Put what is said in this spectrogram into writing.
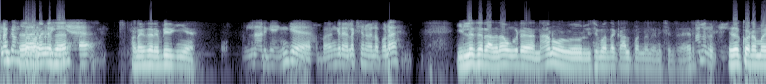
வணக்கம் சார், வணக்கம் சார். வணக்கம் சார் எப்படி இருக்கீங்க? நல்லா இருக்கேன். இங்க பயங்கர எலெக்ஷன் வேலை போல? இல்லை சார் அதெல்லாம் உங்கள்கிட்ட நானும் ஒரு விஷயமா தான் கால் பண்ண நினச்சேன் சார். சொல்லுங்க சொல்லுங்க. இதை கொ- நம்ம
